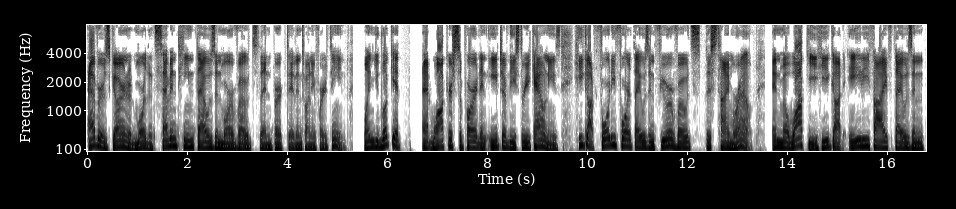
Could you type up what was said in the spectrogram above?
Evers garnered more than 17,000 more votes than Burke did in 2014. when you look at at Walker's support in each of these three counties, he got 44,000 fewer votes this time around. In Milwaukee, he got 85,000,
